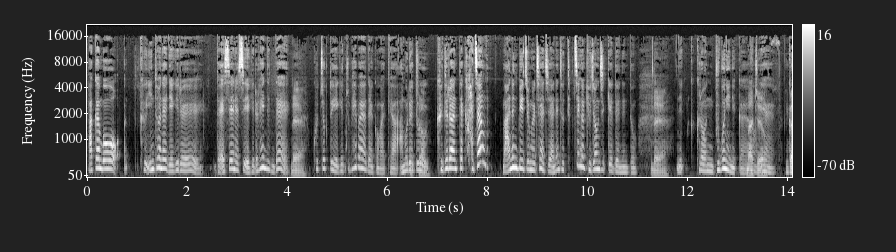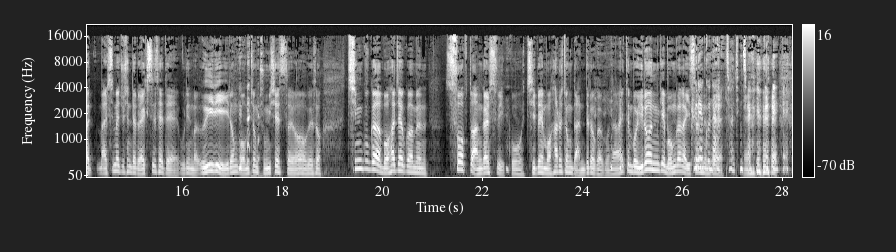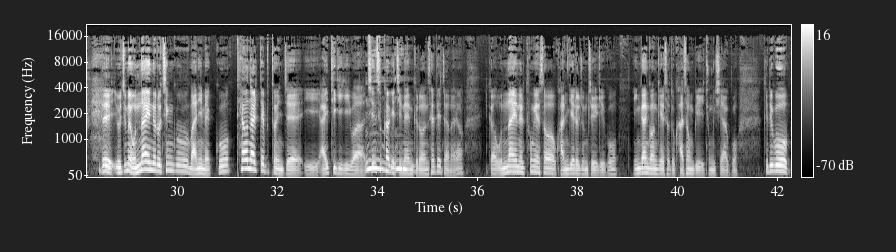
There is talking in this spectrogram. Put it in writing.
아까 뭐 그 인터넷 얘기를 SNS 얘기를 했는데 네. 그쪽도 얘기 좀 해봐야 될 것 같아요. 아무래도 그쵸. 그들한테 가장 많은 비중을 차지하는 저 특징을 규정짓게 되는 또 네. 이- 그런 부분이니까요. 맞아요. 예. 그러니까 말씀해주신 대로 X세대, 우리는 막 의리 이런 거 엄청 중시했어요. 그래서 친구가 뭐 하자고 하면 수업도 안 갈 수 있고 집에 뭐 하루 정도 안 들어가거나 하여튼 뭐 이런 게 뭔가가 있었는데 그랬구나, 전 팀장님. 근데 요즘에 온라인으로 친구 많이 맺고 태어날 때부터 이제 이 IT 기기와 음, 친숙하게 지낸 음. 그런 세대잖아요. 그러니까 온라인을 통해서 관계를 좀 즐기고 인간관계에서도 가성비 중시하고 그리고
